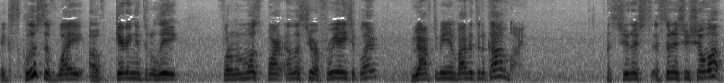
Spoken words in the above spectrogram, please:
exclusive way of getting into the league. For the most part, unless you're a free agent player, you have to be invited to the combine. As soon as as soon as you show up,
